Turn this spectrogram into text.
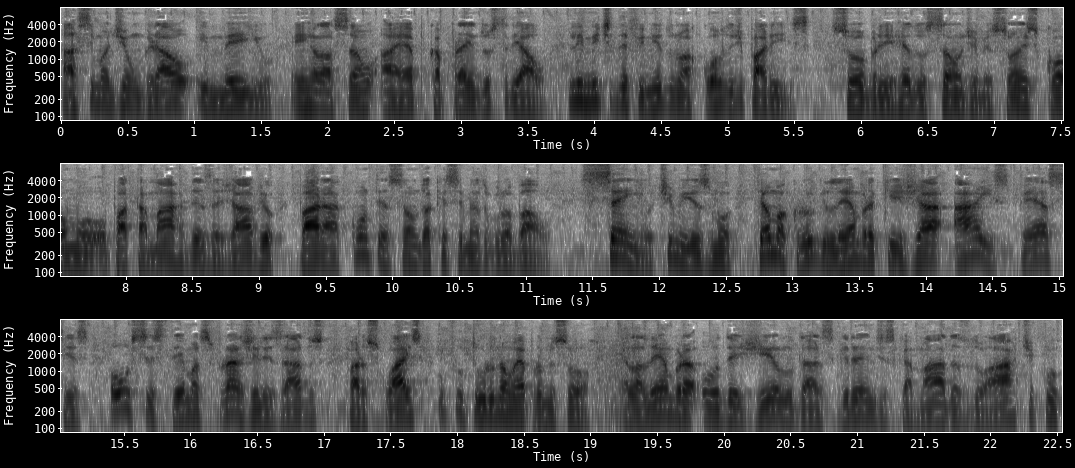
acima de um grau e meio em relação à época pré-industrial, limite definido no Acordo de Paris, sobre redução de emissões como o patamar desejável para a contenção do aquecimento global. Sem otimismo, Thelma Krug lembra que já há espécies ou sistemas fragilizados para os quais o futuro não é promissor. Ela lembra o degelo das grandes camadas do Ártico,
